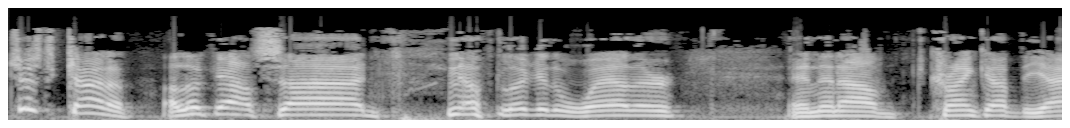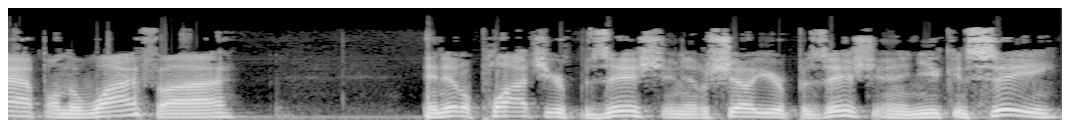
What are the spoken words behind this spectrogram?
just kind of I look outside, you know, look at the weather, and then I'll crank up the app on the Wi-Fi, and it'll plot your position. It'll show your position, and you can see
